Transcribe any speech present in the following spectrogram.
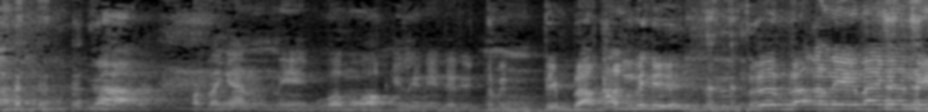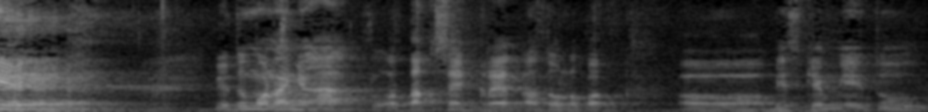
Enggak, pertanyaan nih, gua mewakili nih dari tim, tim belakang nih. Soalnya belakang nih yang nanya nih. Iya, iya, iya. Dia tuh mau nanya ah, letak secret atau letak eh, base campnya itu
